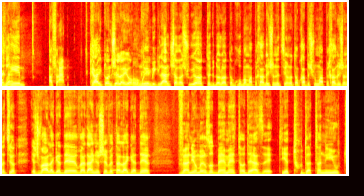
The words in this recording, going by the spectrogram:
בכלל? אומרים, עכשיו, תקרא עיתון של היום, אוקיי. אומרים בגלל שהרשויות הגדולות תמכו במהפכה הראשון לציון, לא תמכה בשום מהפכה ראשון לציון, ישבה על הגדר ועדיין יושבת על הגדר, ואני אומר זאת באמת, אתה יודע, זה תהיה תעודת עניות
